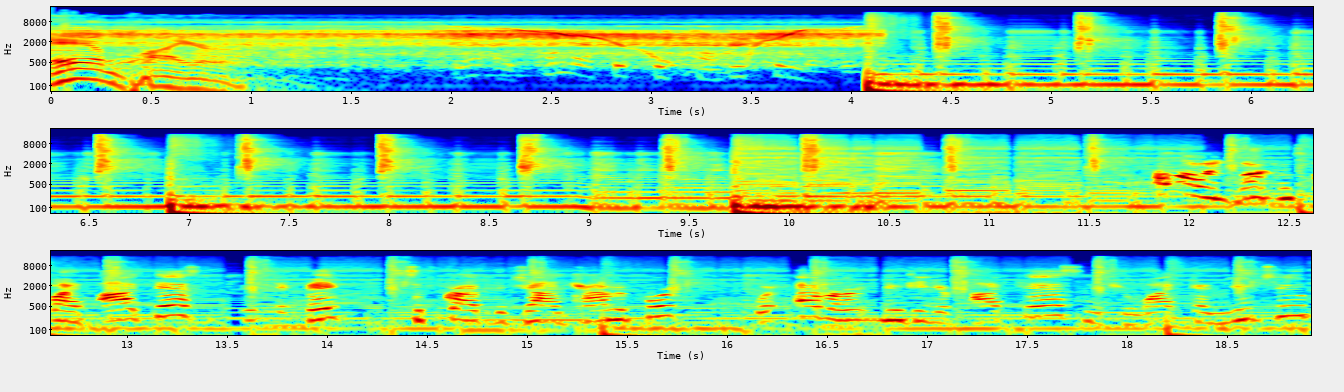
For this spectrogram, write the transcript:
Empire. Hello and welcome to my podcast. If you're favorite, subscribe to the John Keim Report wherever you get your podcasts. And if you're watching on YouTube,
